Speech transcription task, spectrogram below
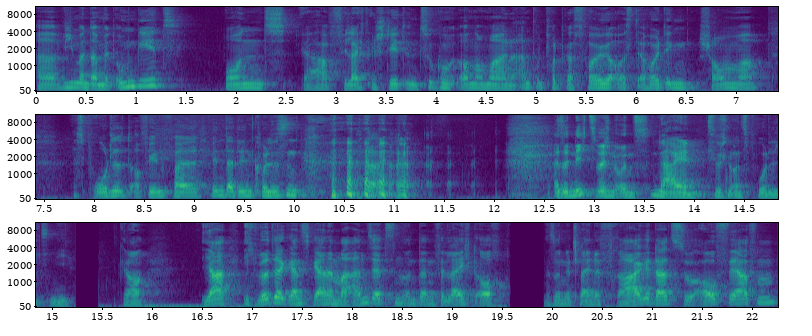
äh, wie man damit umgeht. Und ja, vielleicht entsteht in Zukunft auch nochmal eine andere Podcast-Folge aus der heutigen. Schauen wir mal. Es brodelt auf jeden Fall hinter den Kulissen. Also nicht zwischen uns. Nein, zwischen uns brodelt es nie. Genau. Ja, ich würde ja ganz gerne mal ansetzen und dann vielleicht auch so eine kleine Frage dazu aufwerfen,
